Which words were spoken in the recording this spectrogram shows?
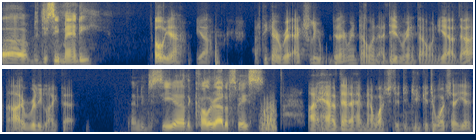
Um, did you see Mandy? Oh yeah, yeah. I think I re- actually did. I rent that one. I did rent that one. Yeah, that I really like that. And did you see uh, the color out of space? I have that. I have not watched it. Did you get to watch that yet?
